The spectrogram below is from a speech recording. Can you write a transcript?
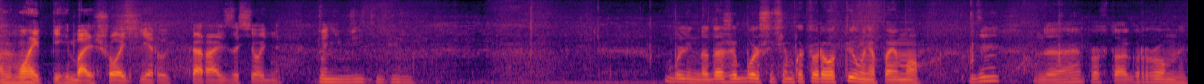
он мой большой первый карась за сегодня. Да не ври ты первый. Блин, да даже больше, чем которого ты у меня поймал. Да? Да, просто огромный.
